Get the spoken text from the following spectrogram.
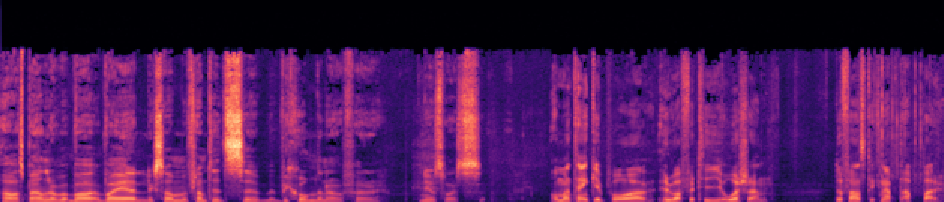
Ja, spännande. Vad, vad är liksom framtidsvisionerna för Newsvoice? Om man tänker på hur det var för tio år sedan. Då fanns det knappt appar.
